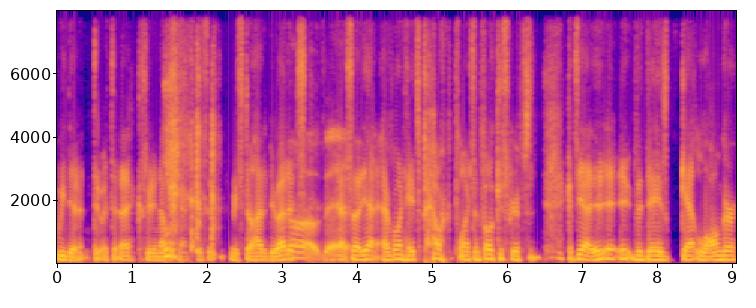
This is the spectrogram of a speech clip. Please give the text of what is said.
we didn't do it today because we didn't have a chance because we still had to do edits. Oh. Yeah, so yeah, everyone hates PowerPoints and focus groups because yeah, it, it, the days get longer.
